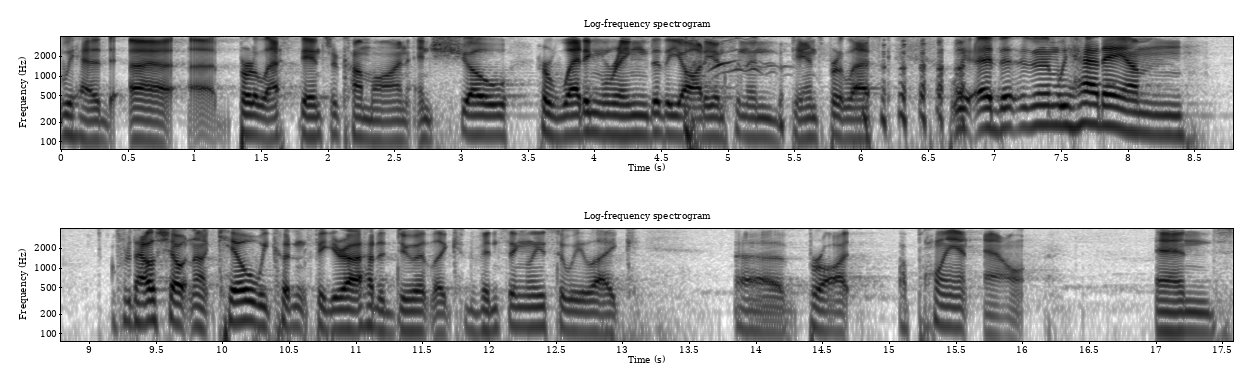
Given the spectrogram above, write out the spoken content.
we had a, a burlesque dancer come on and show her wedding ring to the audience, and then dance burlesque. we, uh, th- then we had a um for Thou shalt not kill. We couldn't figure out how to do it like convincingly, so we like uh, brought a plant out and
